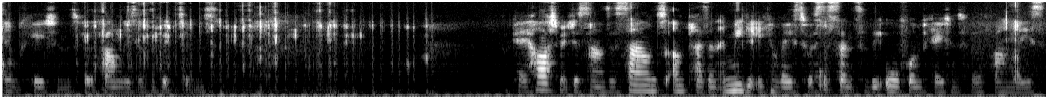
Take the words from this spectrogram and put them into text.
the implications for the families of the victims. Okay, harsh mixture of sounds. The sounds unpleasant immediately conveys to us a sense of the awful implications for the families.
